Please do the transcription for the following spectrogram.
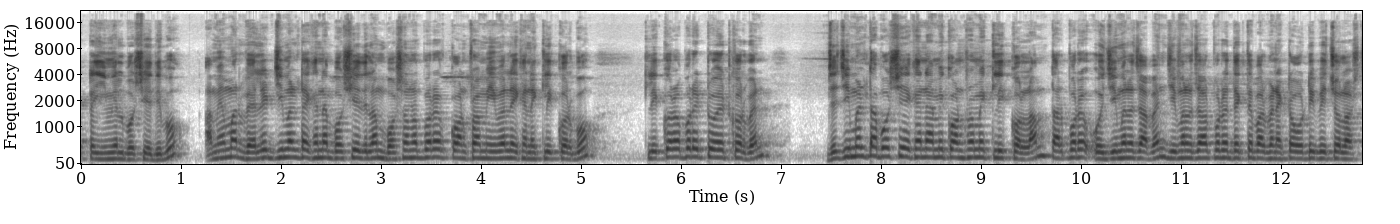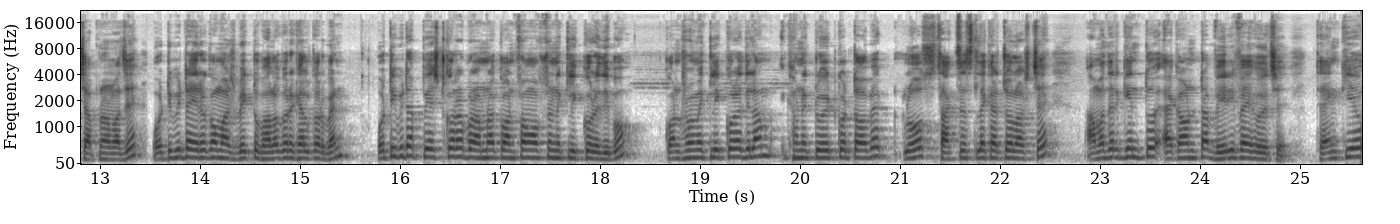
একটা ইমেল বসিয়ে দিব। আমি আমার ভ্যালিড জিমেলটা এখানে বসিয়ে দিলাম, বসানোর পরে কনফার্ম ইমেল এখানে ক্লিক করব। ক্লিক করার পরে একটু ওয়েট করবেন। যে জিমেলটা বসিয়ে এখানে আমি কনফার্মে ক্লিক করলাম, তারপরে ওই জিমেলে যাবেন। জিমেলে যাওয়ার পরে দেখতে পারবেন একটা ওটিপি চলে আসছে আপনার মাঝে। ওটিপিটা এরকম আসবে, একটু ভালো করে খেয়াল করবেন। ওটিপিটা পেস্ট করার পর আমরা কনফার্ম অপশনে ক্লিক করে দিব। কনফার্মে ক্লিক করে দিলাম। এখানে একটু ওয়েট করতে হবে। ক্লোজ সাকসেস লেখা চলে আসছে। আমাদের কিন্তু অ্যাকাউন্টটা ভেরিফাই হয়েছে। Thank you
